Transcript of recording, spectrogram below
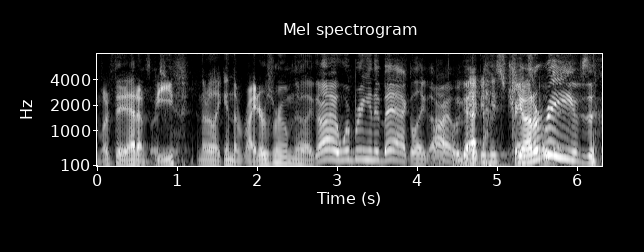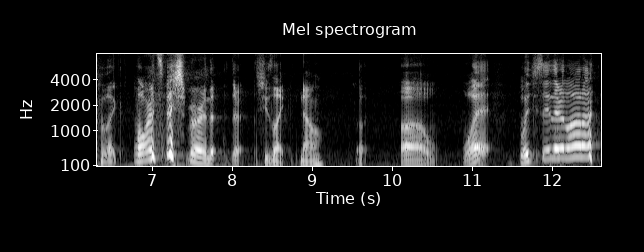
Damn, what if they had a That's ice beef and they're like in the writers' room? They're like, "All right, we're bringing it back." Like, "All right, we got Maybe he's Keanu transphobic. Reeves, like Laurence Fishburne." They're- they're- she's like, "No." Like, Uh, what? What'd you say there, Lana?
